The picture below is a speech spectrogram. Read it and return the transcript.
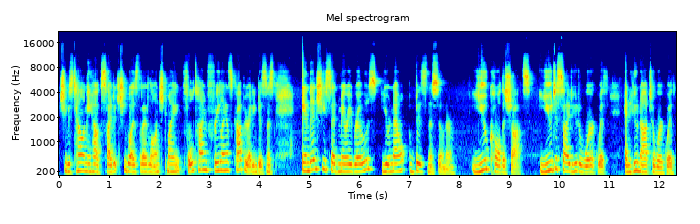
she was telling me how excited she was that i launched my full-time freelance copywriting business and then she said mary rose you're now a business owner you call the shots. You decide who to work with and who not to work with,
